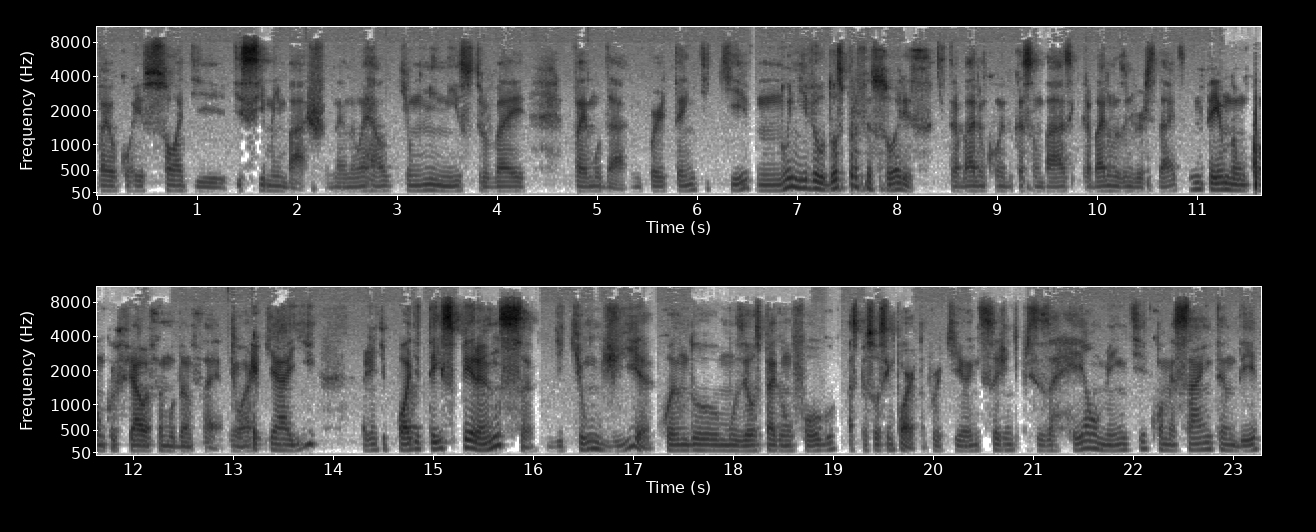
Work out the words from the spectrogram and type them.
vai ocorrer só de, de cima embaixo, né? Não é algo que um ministro vai vai mudar. Importante que, no nível dos professores que trabalham com educação básica, que trabalham nas universidades, entendam quão crucial essa mudança é. Eu acho que aí a gente pode ter esperança de que um dia, quando museus pegam fogo, as pessoas se importam. Porque antes a gente precisa realmente começar a entender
